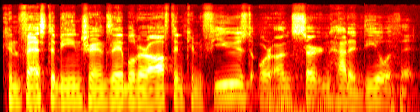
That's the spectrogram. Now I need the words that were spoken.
confess to being transabled are often confused or uncertain how to deal with it.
